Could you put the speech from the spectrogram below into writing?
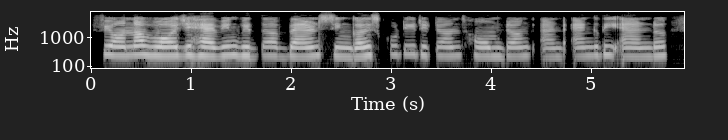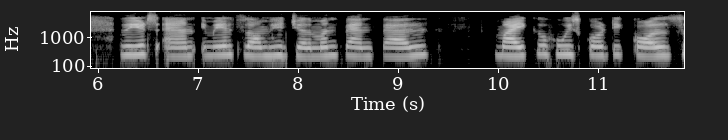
Fiona was having with the band's singer. Scotty returns home drunk and angry and reads an email from his German pen pal Mike, who Scotty calls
